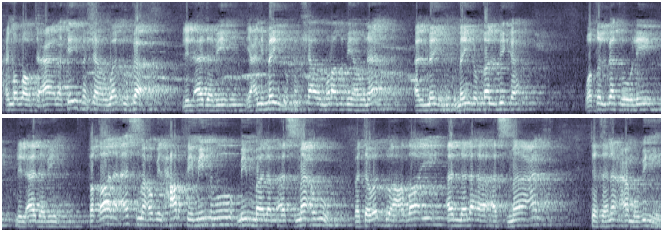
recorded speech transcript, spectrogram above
رحمه الله تعالى كيف شهوتك للأدب؟ يعني ميلك. الشهوة المراد بها هنا الميل. ميل قلبك وطلبته لي للأدب. فقال أسمع بالحرف منه مما لم أسمعه فتود أعضائي أن لها أسماعا تتنعم به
